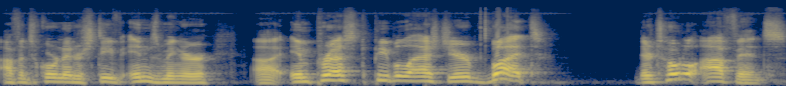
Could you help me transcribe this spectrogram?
Offensive coordinator Steve Ensminger uh, impressed people last year, but their total offense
